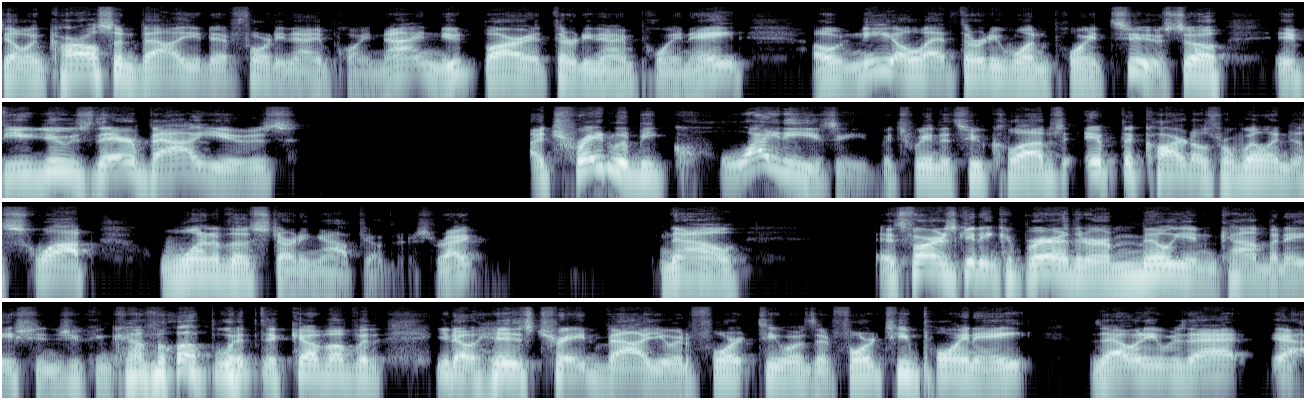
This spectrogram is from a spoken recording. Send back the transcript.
Dylan Carlson valued at 49.9, Nootbaar at 39.8, O'Neill at 31.2. So if you use their values, a trade would be quite easy between the two clubs if the Cardinals were willing to swap one of those starting outfielders, right? Now, as far as getting Cabrera, there are a million combinations you can come up with to come up with, you know, his trade value at 14. was it 14.8? Is that what he was at? Yeah.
